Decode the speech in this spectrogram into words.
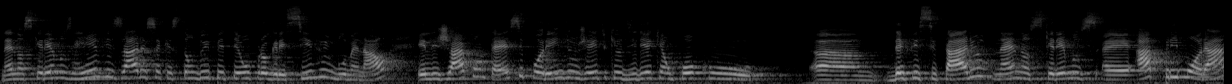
Né? Nós queremos revisar essa questão do IPTU progressivo em Blumenau. Ele já acontece, porém de um jeito que eu diria que é um pouco uh, deficitário, né? Nós queremos é, aprimorar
